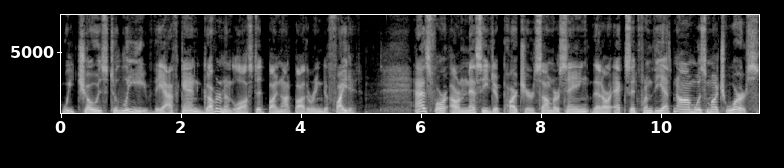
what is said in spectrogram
We chose to leave. The Afghan government lost it by not bothering to fight it. As for our messy departure, some are saying that our exit from Vietnam was much worse,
